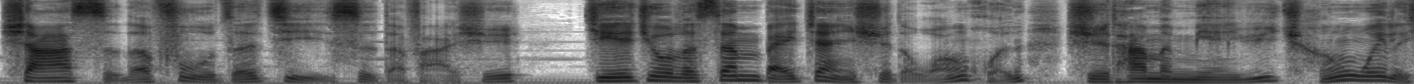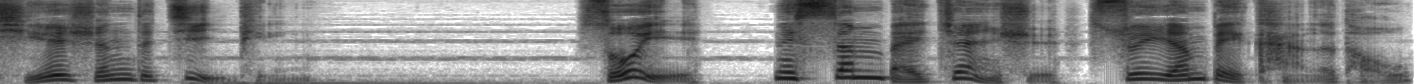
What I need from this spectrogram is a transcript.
杀死了负责祭祀的法师，解救了三百战士的亡魂，使他们免于成为了邪神的祭品。所以，那三百战士虽然被砍了头，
